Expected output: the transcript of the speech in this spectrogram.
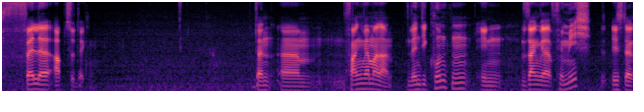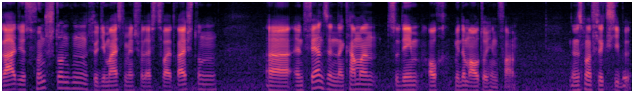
Fälle abzudecken. Dann ähm, fangen wir mal an. Wenn die Kunden in, sagen wir, für mich ist der Radius 5 Stunden, für die meisten Menschen vielleicht 2-3 Stunden äh, entfernt sind, dann kann man zudem auch mit dem Auto hinfahren. Dann ist man flexibel.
